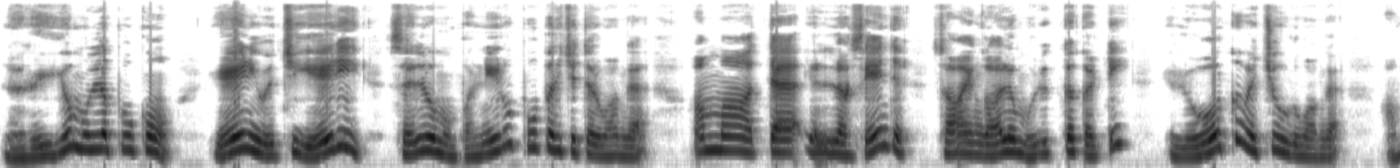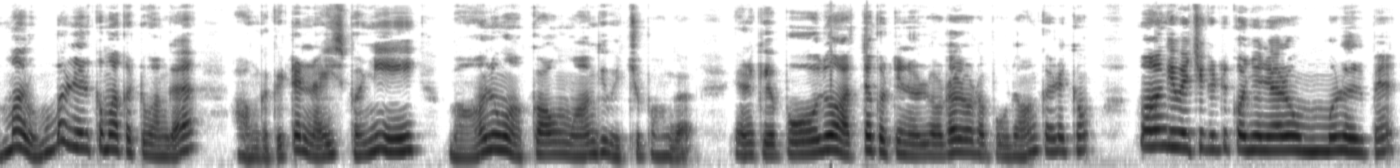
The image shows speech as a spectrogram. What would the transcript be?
நிறைய முல்லைப்பூக்கும். ஏணி வச்சு ஏறி செல்வமும் பன்னீரும் பூ பறிச்சு தருவாங்க. அம்மா அத்தை எல்லாம் சேர்ந்து சாயங்காலம் முழுக்க கட்டி எல்லோருக்கும் வச்சு விடுவாங்க. அம்மா ரொம்ப நெருக்கமாக கட்டுவாங்க. அவங்க கிட்ட நைஸ் பண்ணி பானுவும் அக்காவும் வாங்கி வச்சுப்பாங்க. எனக்கு எப்போதும் அத்தை கட்டின லொடலோட பூ தான் கிடைக்கும். வாங்கி வச்சுக்கிட்டு கொஞ்ச நேரம் உம்முன்னு இருப்பேன்.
